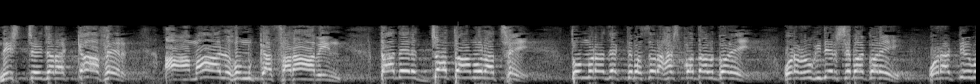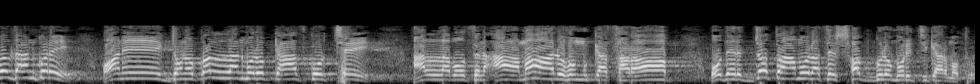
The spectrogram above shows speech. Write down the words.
নিশ্চয় যারা কাফের আমালহুম কাসারাবিন তাদের যত আমল আছে তোমরা দেখতে পাচ্ছ ওরা হাসপাতাল করে ওরা রোগীদের সেবা করে ওরা টিউবওয়েল দান করে অনেক জনকল্যাণমূলক কাজ করছে আল্লাহ বলছেন আমাল হুমকা সারাব ওদের যত আমল আছে সবগুলো মরিচিকার মতো।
